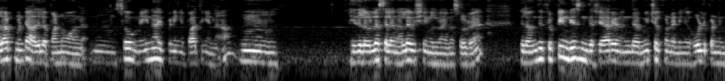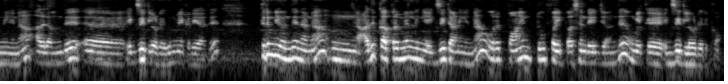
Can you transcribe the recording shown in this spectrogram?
அலாட்மெண்ட்டை அதில் பண்ணுவாங்க. ஸோ மெயினாக இப்போ நீங்கள் பார்த்தீங்கன்னா இதில் உள்ள சில நல்ல விஷயங்கள் நான் என்ன சொல்கிறேன் இதில் வந்து ஃபிஃப்டீன் டேஸ் இந்த ஷேர் இந்த மியூச்சுவல் ஃபண்டை நீங்கள் ஹோல்டு பண்ணியிருந்தீங்கன்னா அதில் வந்து எக்ஸிட்லோட எதுவுமே கிடையாது. திரும்பி வந்து என்னென்னா அதுக்கப்புறமேல் நீங்கள் எக்ஸிட் ஆனீங்கன்னா ஒரு பாயிண்ட் டூ ஃபைவ் பர்சன்டேஜ் வந்து உங்களுக்கு எக்ஸிட் லோடு இருக்கும்.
